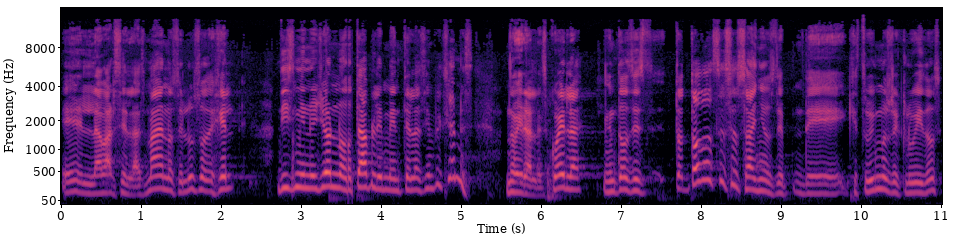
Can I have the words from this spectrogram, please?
el lavarse las manos, el uso de gel, disminuyó notablemente las infecciones. No ir a la escuela. Entonces, to- todos esos años de, de que estuvimos recluidos,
